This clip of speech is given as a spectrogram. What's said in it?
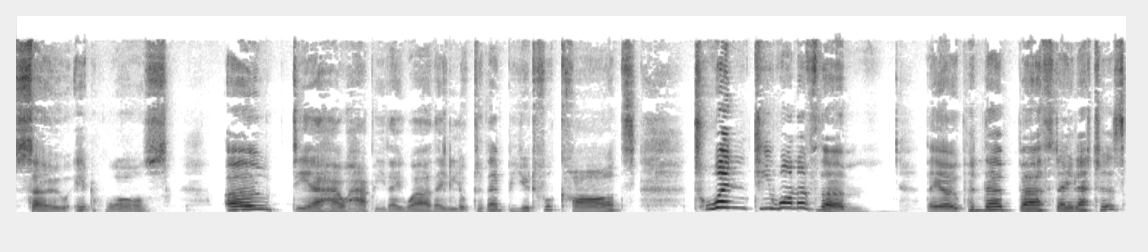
So it was. Oh dear, how happy they were. They looked at their beautiful cards. Twenty one of them. They opened their birthday letters,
